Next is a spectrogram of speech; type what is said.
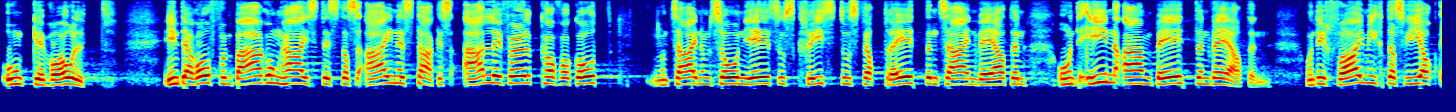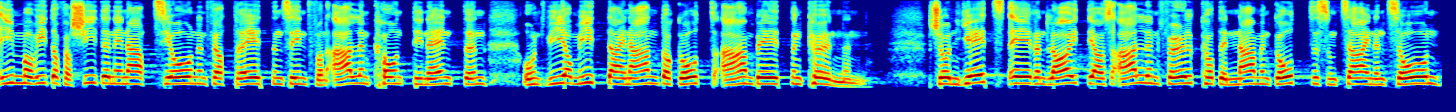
und gewollt. In der Offenbarung heißt es, dass eines Tages alle Völker vor Gott und seinem Sohn Jesus Christus vertreten sein werden und ihn anbeten werden. Und ich freue mich, dass wir immer wieder verschiedene Nationen vertreten sind von allen Kontinenten und wir miteinander Gott anbeten können. Schon jetzt ehren Leute aus allen Völkern den Namen Gottes und seinen Sohn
